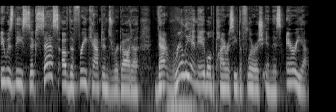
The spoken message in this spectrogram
It was the success of the Free Captains Regatta that really enabled piracy to flourish in this area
